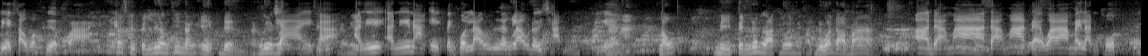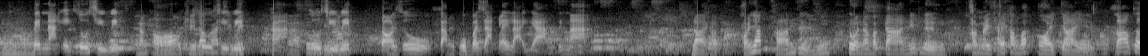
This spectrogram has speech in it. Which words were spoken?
เรียกเขาว่าเครือฟ้าอย่างเงี้ยก็คือเป็นเรื่องที่นางเอกเด่นทั้งเรื่องใช่ค่ะเล่าถึงชีวิตนางเอกอันนี้อันนี้นางเอกเป็นคนเล่าเรื่องเล่าโดยฉันอย่างเงี้ยค่ะแล้ว มีเป็นเรื่องรักด้วยไหมครับ หรือว่าดราม่าอ่าดราม่าดราม่าแต่ว่าไม่รันทด อืมเป็นนางเอกสู้ชีวิตนางอ๋อโอเคดราสู้ม่าชีชีวิวิตต ค่ะอ่าสู้สู้ชีชีวิวิตตต่อสู้กับไม่เป็น อุปสรรคหลาย ๆ อย่างขึ้นมา ได้ครับ ขออนุญาตถามถึงตัวนามปากกานิดนึงทำไมใช้คำว่ากอยใจ ก็ก็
